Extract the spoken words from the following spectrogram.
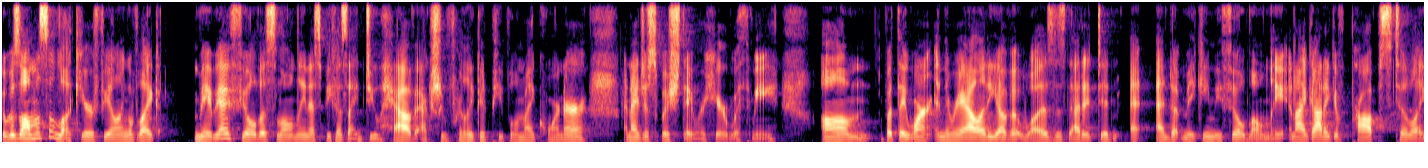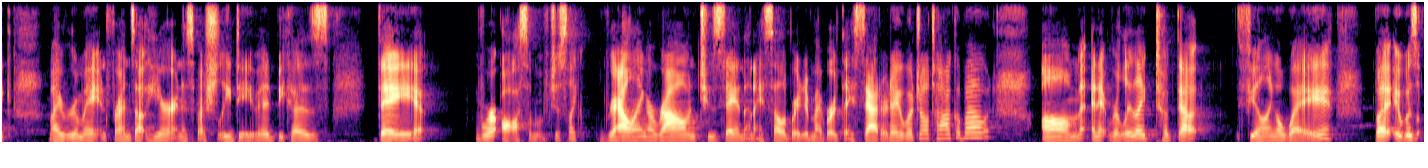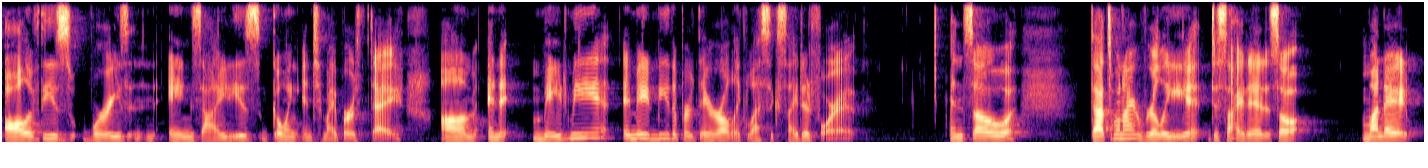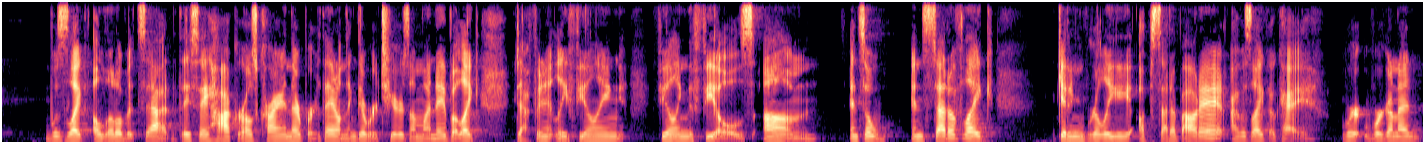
it was almost a luckier feeling of like maybe I feel this loneliness because I do have actually really good people in my corner and I just wish they were here with me. Um, but they weren't. And the reality of it was is that it did end up making me feel lonely. And I got to give props to like my roommate and friends out here and especially David because they were awesome of just like rallying around Tuesday and then I celebrated my birthday Saturday, which I'll talk about. Um, and it really like took that feeling away. But it was all of these worries and anxieties going into my birthday. Um, and it made me, it made me the birthday girl like less excited for it. And so that's when I really decided. So Monday was like a little bit sad. They say hot girls cry in their birthday. I don't think there were tears on Monday, but like definitely feeling feeling the feels. Um, and so instead of like getting really upset about it, I was like, okay, we're we're gonna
